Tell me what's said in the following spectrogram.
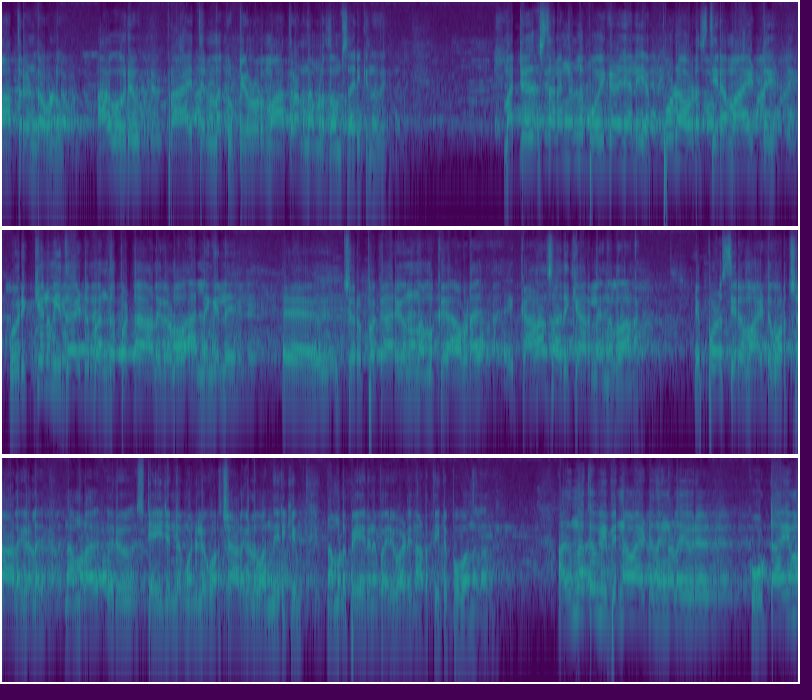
മാത്രമേ ഉണ്ടാവുള്ളൂ. ആ ഒരു പ്രായത്തിലുള്ള കുട്ടികളോട് മാത്രമാണ് നമ്മൾ സംസാരിക്കുന്നത്. മറ്റ് സ്ഥലങ്ങളിൽ പോയി കഴിഞ്ഞാൽ എപ്പോഴും അവിടെ സ്ഥിരമായിട്ട് ഒരിക്കലും ഇതായിട്ട് ബന്ധപ്പെട്ട ആളുകളോ അല്ലെങ്കിൽ ചെറുപ്പക്കാരെ ഒന്നും നമുക്ക് അവിടെ കാണാൻ സാധിക്കാറില്ല എന്നുള്ളതാണ്. എപ്പോഴും സ്ഥിരമായിട്ട് കുറച്ച് ആളുകൾ നമ്മൾ ഒരു സ്റ്റേജിന്റെ മുന്നിൽ കുറച്ച് ആളുകൾ വന്നിരിക്കും. നമ്മൾ പേരിന് പരിപാടി നടത്തിയിട്ട് പോകുക എന്നുള്ളത്. അതിൽ നിന്നൊക്കെ വിഭിന്നമായിട്ട് നിങ്ങൾ ഒരു കൂട്ടായ്മ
